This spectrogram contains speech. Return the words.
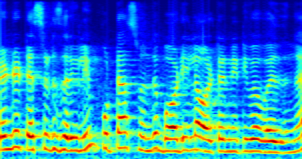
ரெண்டு டெஸ்ட் சரிலையும் புட்டாஸ் வந்து பாடியில் ஆல்டர்னேட்டிவாக வருதுங்க.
